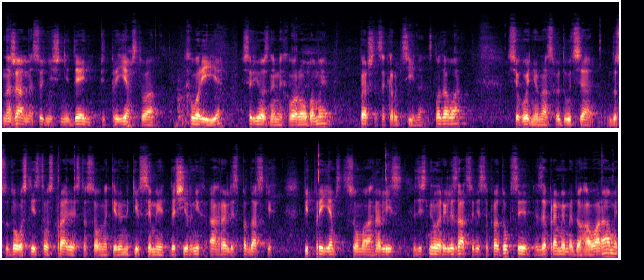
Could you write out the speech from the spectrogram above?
На жаль, на сьогоднішній день підприємство хворіє серйозними хворобами. Перше це корупційна складова. Сьогодні у нас ведуться досудове слідство у справі стосовно керівників семи дочірніх агролісподарських підприємств Сума Агроліс. Здійснили реалізацію лісопродукції за прямими договорами,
